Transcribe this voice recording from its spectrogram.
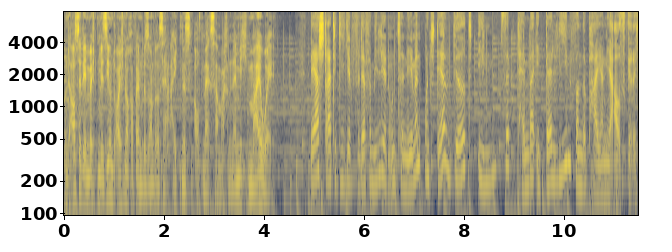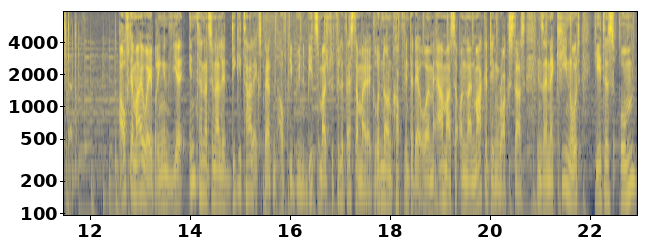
Und außerdem möchten wir Sie und euch noch auf ein besonderes Ereignis aufmerksam machen, nämlich MyWay. Der Strategiegipfel der Familienunternehmen und der wird im September in Berlin von The Pioneer ausgerichtet. Auf der MyWay bringen wir internationale Digitalexperten auf die Bühne, wie zum Beispiel Philipp Westermeier, Gründer und Kopf hinter der OMR-Masse Online Marketing Rockstars. In seiner Keynote geht es um,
